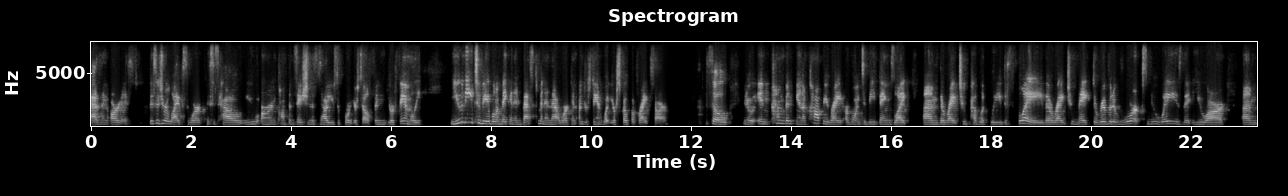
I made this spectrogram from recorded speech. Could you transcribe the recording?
as an artist, this is your life's work. This is how you earn compensation. This is how you support yourself and your family. You need to be able to make an investment in that work and understand what your scope of rights are. So, you know, incumbent in a copyright are going to be things like um, the right to publicly display, the right to make derivative works, new ways that you are um,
